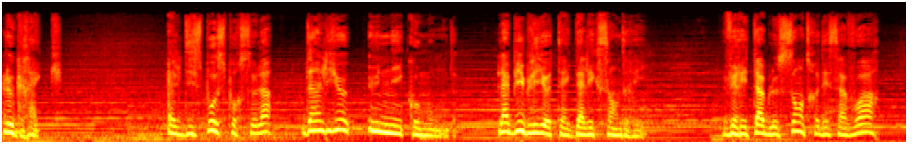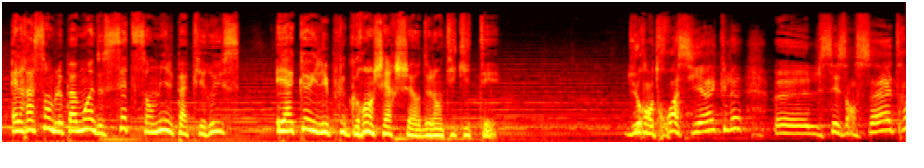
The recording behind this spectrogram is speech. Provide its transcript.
le grec. Elle dispose pour cela d'un lieu unique au monde, la bibliothèque d'Alexandrie. Véritable centre des savoirs, elle rassemble pas moins de 700 000 papyrus et accueille les plus grands chercheurs de l'Antiquité. Durant trois siècles, euh, ses ancêtres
